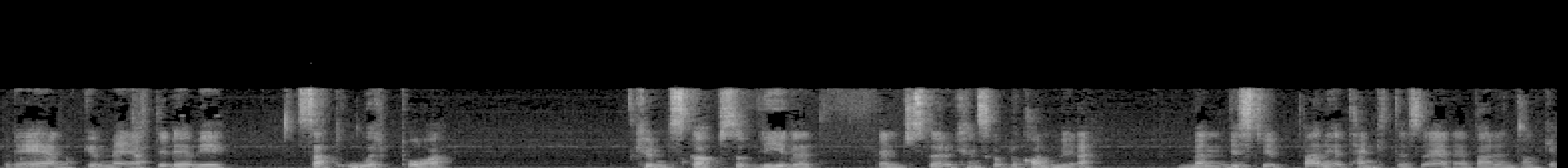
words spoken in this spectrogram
For det er noe med at idet vi setter ord på kunnskap, så blir det en større kunnskap. Da kan vi det. Men hvis vi bare har tenkt det, så er det bare en tanke.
